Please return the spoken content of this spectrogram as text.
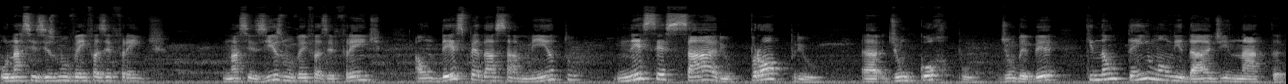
o narcisismo vem fazer frente. O narcisismo vem fazer frente a um despedaçamento necessário, próprio uh, de um corpo, de um bebê, que não tem uma unidade inata,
